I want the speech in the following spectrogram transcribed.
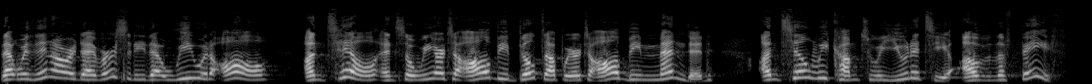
that within our diversity that we would all until and so we are to all be built up, we are to all be mended until we come to a unity of the faith.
